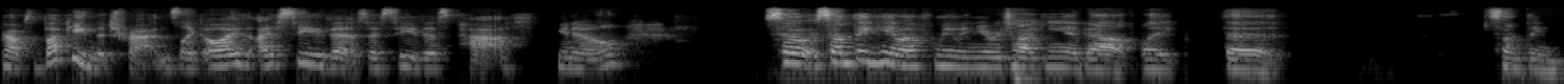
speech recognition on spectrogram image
perhaps bucking the trends like oh i, I see this i see this path you know? So something came up for me when you were talking about like the something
